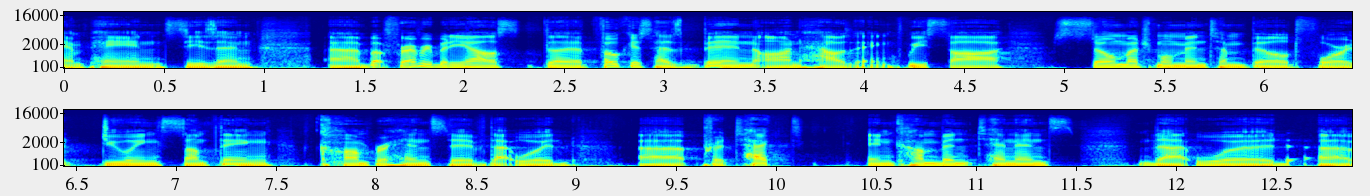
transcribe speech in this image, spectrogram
campaign season. Uh, but for everybody else, the focus has been on housing. We saw so much momentum build for doing something comprehensive that would uh, protect incumbent tenants, that would uh,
